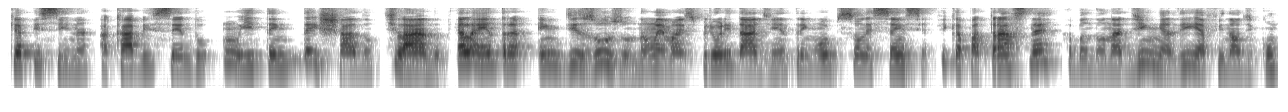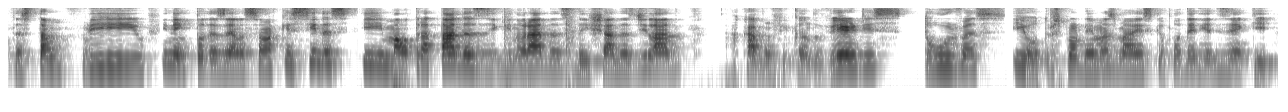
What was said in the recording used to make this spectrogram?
que a piscina acabe sendo um item deixado de lado. Ela entra em desuso, não é mais prioridade, entra em obsolescência. Fica para trás, né? Abandonadinha ali, afinal de contas está um frio e nem todas elas são aquecidas e maltratadas, ignoradas, deixadas de lado, acabam ficando verdes, turvas e outros problemas mais que eu poderia dizer aqui.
